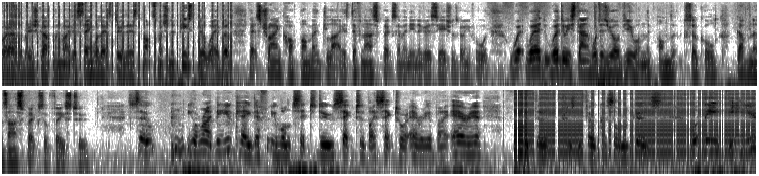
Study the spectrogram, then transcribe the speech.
whereas the British government might be saying, well, let's do this not so much in a piecemeal way, but let's try and compartmentalize different aspects of any negotiations going forward. Where, where, where do we stand? What is your view on the, on the so-called governance aspects of Phase 2? So you're right, the UK definitely wants it to do sector by sector or area by area with the principal focus on goods. What the EU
